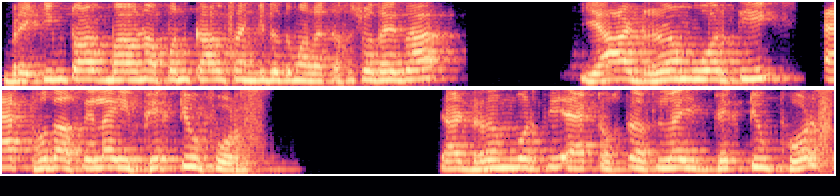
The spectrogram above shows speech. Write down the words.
ब्रेकिंग टॉर्क म्हणून आपण काल सांगितलं तुम्हाला. कसं शोधायचा? या ड्रम वरती ऍक्ट होत असलेला इफेक्टिव्ह फोर्स या ड्रम वरती ऍक्ट होत असलेला इफेक्टिव्ह फोर्स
